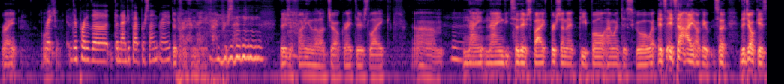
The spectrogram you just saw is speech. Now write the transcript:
right? right they're part of the the 95% right They're part of the ninety-five percent. There's a funny little joke, right? There's like um, nine, 90 So there's five percent of people I went to school with. It's it's not I okay. So the joke is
